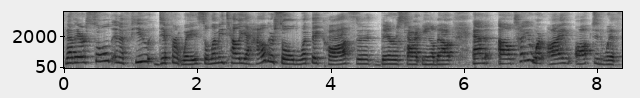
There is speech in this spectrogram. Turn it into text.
Now they are sold in a few different ways, so let me tell you how they're sold, what they cost, it bears talking about, and I'll tell you what I opted with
